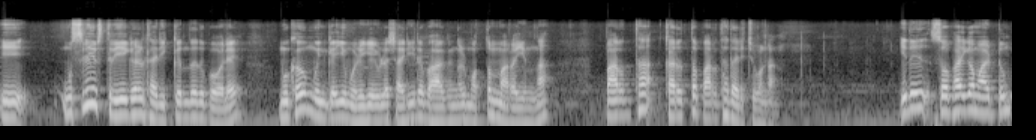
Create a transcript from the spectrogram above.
ഈ മുസ്ലിം സ്ത്രീകൾ ധരിക്കുന്നത് പോലെ മുഖവും മുൻകൈയും ഒഴികെയുള്ള ശരീരഭാഗങ്ങൾ മൊത്തം മറയുന്ന പർദ്ധ കറുത്ത പർദ്ധ ധരിച്ചുകൊണ്ടാണ്. ഇത് സ്വാഭാവികമായിട്ടും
